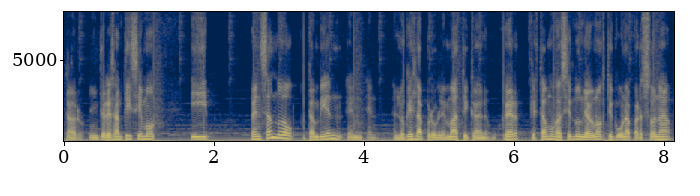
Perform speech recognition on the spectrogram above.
Claro, interesantísimo. Y Pensando también en, lo que es la problemática de la mujer, que estamos haciendo un diagnóstico a una persona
